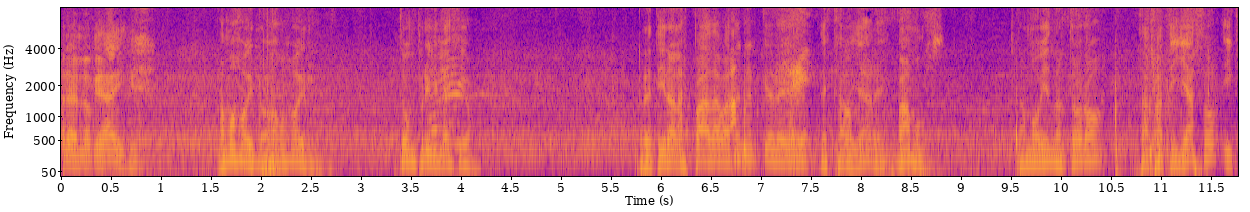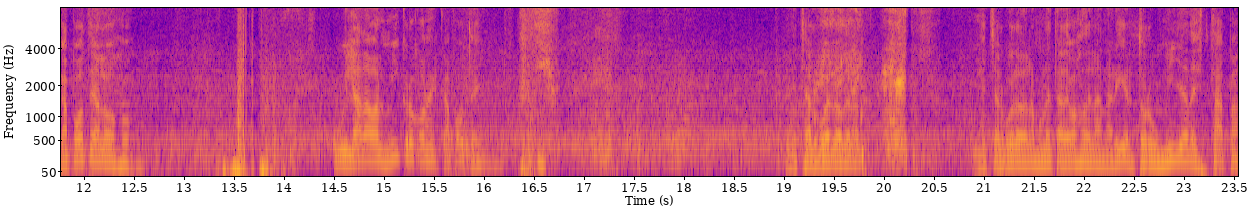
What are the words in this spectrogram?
Pero es lo que hay. Vamos a oírlo, vamos a oírlo. Esto es un privilegio. Retira la espada, va a tener que de- descabellar, ¿eh? Vamos. Está moviendo el toro, zapatillazo y capote al ojo. Uy, le ha dado al micro con el capote. Le echa el vuelo de la, le echa el vuelo de la muleta debajo de la nariz, el toro humilla, destapa,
